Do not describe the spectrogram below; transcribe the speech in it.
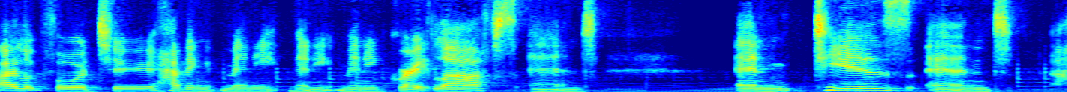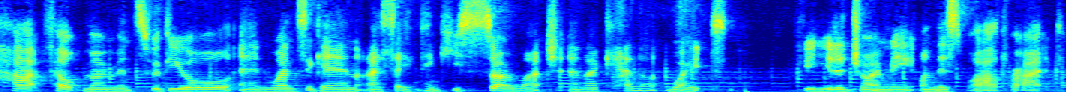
I look forward to having many, many, many great laughs and and tears and heartfelt moments with you all. And once again, I say thank you so much. And I cannot wait for you to join me on this wild ride.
